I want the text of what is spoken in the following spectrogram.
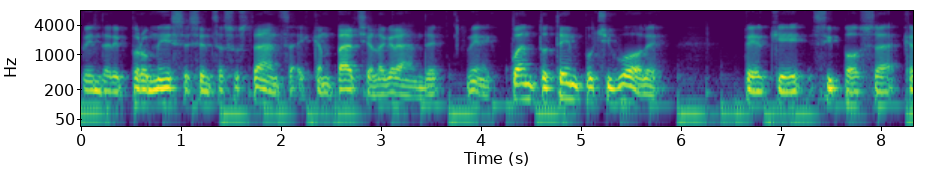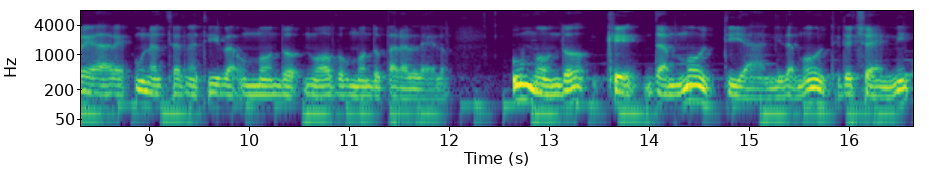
vendere promesse senza sostanza e camparci alla grande, bene, quanto tempo ci vuole perché si possa creare un'alternativa, un mondo nuovo, un mondo parallelo? Un mondo che da molti anni, da molti decenni,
